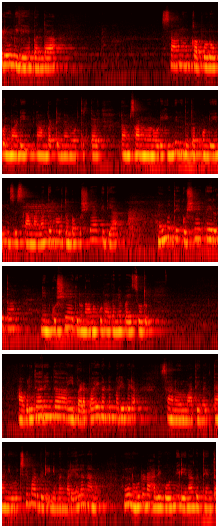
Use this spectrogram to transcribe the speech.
ರೂಮಿಗೆ ಬಂದ ಸಾನು ಕಬೋರ್ಡ್ ಓಪನ್ ಮಾಡಿ ರಾಮ್ ಬಟ್ಟೆನ ನೋಡ್ತಿರ್ತಾಳೆ. ರಾಮ್ ಸಾನುನ ನೋಡಿ ಹಿಂದಿನಿಂದ ತಪ್ಕೊಂಡು ಏನು ಮಿಸ್ಸಸ್ ರಾಮ್ ಅಣ್ಣಂದಿರು ನೋಡಿ ತುಂಬ ಖುಷಿಯಾಗಿದೆಯಾ? ಹ್ಞೂ ಮತ್ತೆ, ಖುಷಿಯಾಗದೇ ಇರುತ್ತಾ? ನೀನು ಖುಷಿಯಾಗಿರು, ನಾನು ಕೂಡ ಅದನ್ನೇ ಬಯಸೋದು. ಅವರಿದ್ದಾರೆ ಅಂತ ಈ ಬಡಪಾಯಿ ಗಂಡನ ಮರಿಬೇಡ. ಸಾನವನ ಮಾತಿಗೆ ನಗ್ತಾ ನೀವು ಯೋಚನೆ ಮಾಡಿಬಿಡಿ ನಿಮ್ಮನ್ನು ಮರೆಯಲ್ಲ ನಾನು. ಹ್ಞೂ, ನೋಡೋಣ ಅಲ್ಲಿಗೆ ಹೋದ್ಮೇಲೆ ಏನಾಗುತ್ತೆ ಅಂತ.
